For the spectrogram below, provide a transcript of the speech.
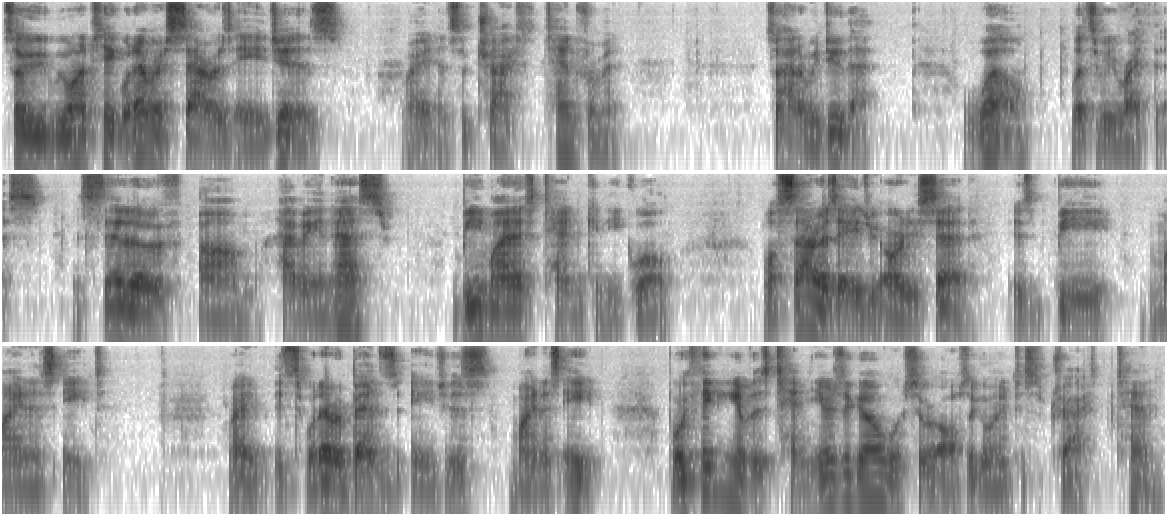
So we want to take whatever Sarah's age is, right, and subtract 10 from it. So how do we do that? Well, let's rewrite this. Instead of um, having an s, b minus 10 can equal, well, Sarah's age, we already said, is b minus 8. Right? It's whatever Ben's age is, minus 8. But we're thinking of this 10 years ago, so we're also going to subtract 10.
